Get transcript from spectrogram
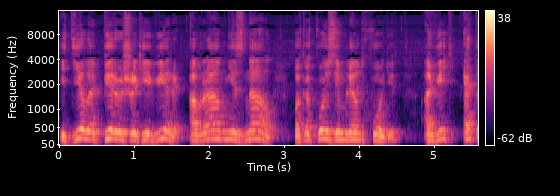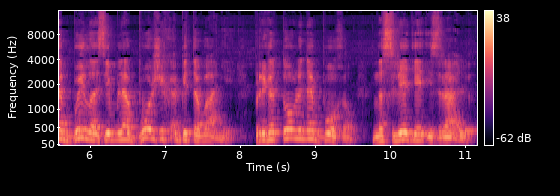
и делая первые шаги веры, Авраам не знал, по какой земле он ходит. А ведь это была земля Божьих обетований, приготовленная Богом, наследие Израилю.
